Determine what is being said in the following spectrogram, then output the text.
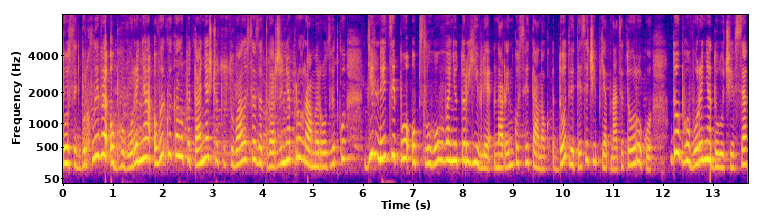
Досить бурхливе обговорення викликало питання, що стосувалося затвердження програми розвитку дільниці по обслуговуванню торгівлі на ринку світанок до 2015 року. До обговорення долучився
